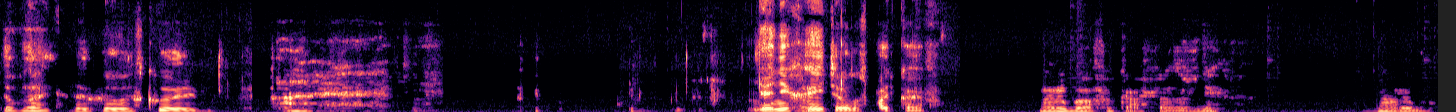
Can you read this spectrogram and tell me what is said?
Давайте такого расколами. Я не хейтер, но спать кайф. Рыба АФК, сейчас жди. На рыбу.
